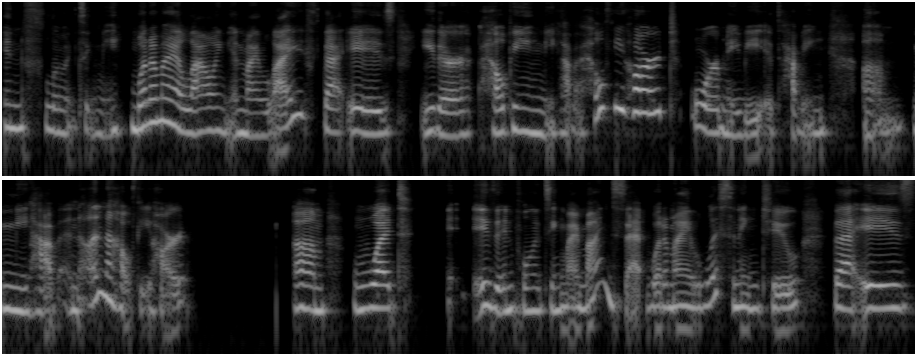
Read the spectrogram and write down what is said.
influencing me? What am I allowing in my life that is either helping me have a healthy heart or maybe it's having um, me have an unhealthy heart? Um, what is influencing my mindset? What am I listening to that is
